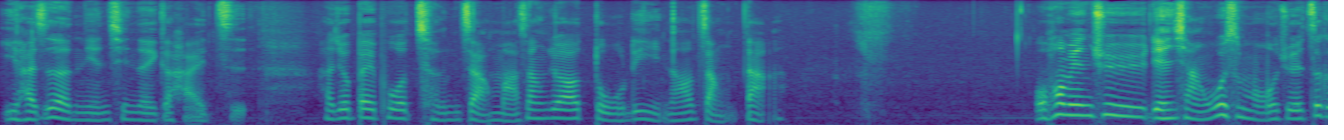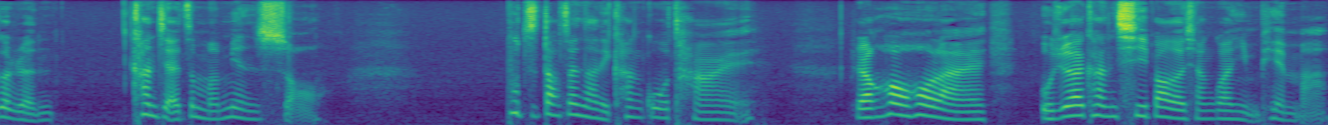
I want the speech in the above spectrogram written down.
也还是很年轻的一个孩子，他就被迫成长，马上就要独立，然后长大。我后面去联想，为什么我觉得这个人看起来这么面熟？不知道在哪里看过他诶。然后后来我就在看气爆的相关影片嘛，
